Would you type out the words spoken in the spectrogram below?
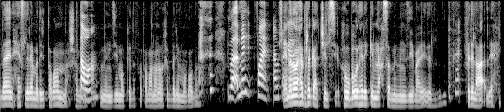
ده انحياز لريال مدريد طبعا عشان طبعا. بنزيما وكده فطبعا أنا واخد بالي من الموضوع ده. fine. أنا مش يعني أنا واحد بشجع تشيلسي هو بقول هاري كين أحسن من بنزيما يعني okay. في العقل يعني؟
